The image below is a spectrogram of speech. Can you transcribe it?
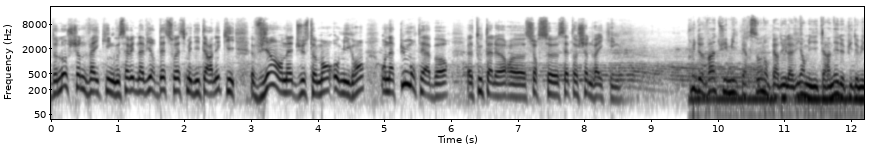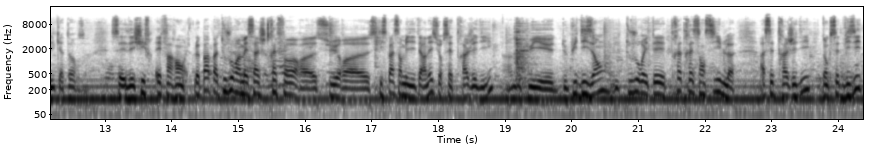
de l'Ocean Ocean Viking, vous savez, le navire d'SOS Méditerranée qui vient en aide justement aux migrants. On a pu monter à bord euh, tout à l'heure euh, sur ce, cet Ocean Viking. Plus de 28 000 personnes ont perdu la vie en Méditerranée depuis 2014. C'est des chiffres effarants. Le pape a toujours un message très fort euh, sur ce qui se passe en Méditerranée, sur cette tragédie. Hein, depuis, depuis 10 ans, il a toujours été très très sensible à cette tragédie. Donc cette visite,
